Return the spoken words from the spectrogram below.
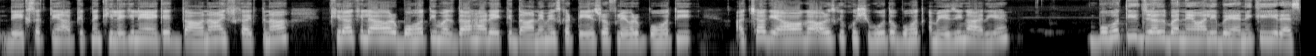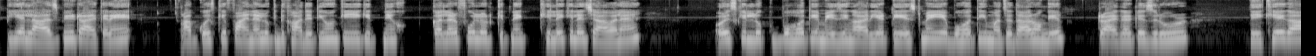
देख सकते हैं आप कितने खिले खिले हैं। एक एक दाना इसका इतना खिला खिला है और बहुत ही मज़ेदार हर एक दाने में इसका टेस्ट और फ्लेवर बहुत ही अच्छा गया होगा और इसकी खुशबू तो बहुत अमेजिंग आ रही है। बहुत ही जल्द बनने वाली बिरयानी की ये रेसिपी है, लाजमी ट्राई करें। आपको इसकी फ़ाइनल लुक दिखा देती हूँ कि ये कितने कलरफुल और कितने खिले खिले चावल हैं। और इसकी लुक बहुत ही अमेजिंग आ रही है। टेस्ट में ये बहुत ही मज़ेदार होंगे। ट्राई करके ज़रूर देखिएगा।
